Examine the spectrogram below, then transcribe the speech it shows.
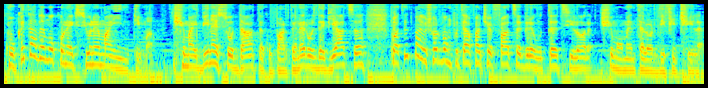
cu cât avem o conexiune mai intimă și mai bine sudată cu partenerul de viață, cu atât mai ușor vom putea face față greutăților și momentelor dificile.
